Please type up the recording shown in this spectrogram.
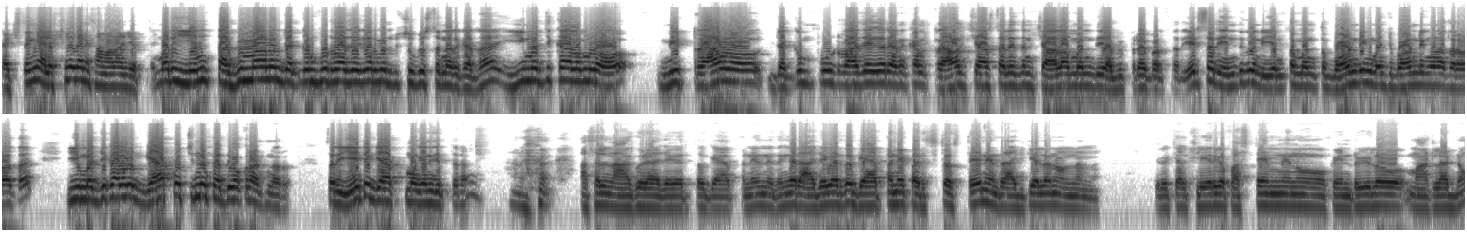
ఖచ్చితంగా ఎలక్షన్లే దానికి సమాధానం చెప్తాను. మరి ఎంత అభిమానం జగ్గంపూడి రాజా గారి మీద చూపిస్తున్నారు కదా? ఈ మధ్య కాలంలో మీ ట్రావెల్ జగ్గంపూడి రాజా గారు వెనకాల ట్రావెల్ చేస్తలేదని చాలా మంది అభిప్రాయపడతారు ఏంటి సార్ ఎందుకండి ఎంత మంత బాండింగ్ మంచి బాండింగ్ ఉన్న తర్వాత ఈ మధ్య కాలంలో గ్యాప్ వచ్చిందని ప్రతి ఒక్కరు అంటున్నారు. సరే ఏంటి గ్యాప్? మాకు చెప్తారా? అసలు నాకు రాజాగారితో గ్యాప్ అనేది నిజంగా రాజాగారితో గ్యాప్ అనే పరిస్థితి వస్తే నేను రాజకీయాల్లోనే ఉన్నాను. ఈరోజు చాలా క్లియర్గా ఫస్ట్ టైం నేను ఒక ఇంటర్వ్యూలో మాట్లాడడం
